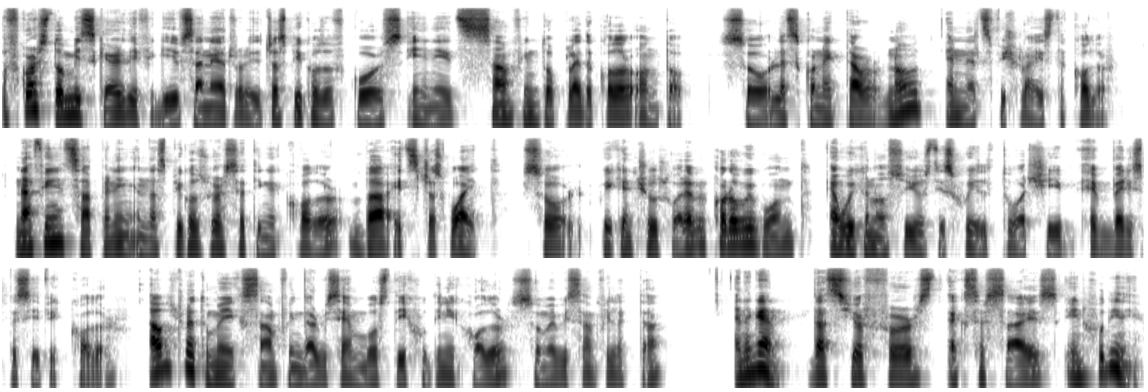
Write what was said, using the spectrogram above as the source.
Of course, don't be scared if it gives an error, just because of course it needs something to apply the color on top. So let's connect our node and let's visualize the color. Nothing is happening and that's because we're setting a color, but it's just white. So we can choose whatever color we want and we can also use this wheel to achieve a very specific color. I will try to make something that resembles the Houdini color, so maybe something like that. And again, that's your first exercise in Houdini.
